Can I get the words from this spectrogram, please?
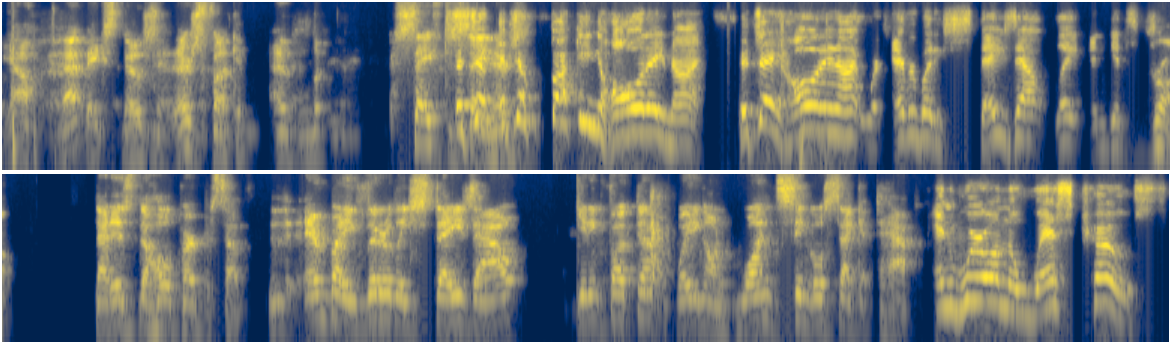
Yeah, that makes no sense. There's fucking uh, safe to it's say. A, it's a fucking holiday night. It's a holiday night where everybody stays out late and gets drunk. That is the whole purpose of it. Everybody literally stays out, getting fucked up, waiting on one single second to happen. And we're on the West Coast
